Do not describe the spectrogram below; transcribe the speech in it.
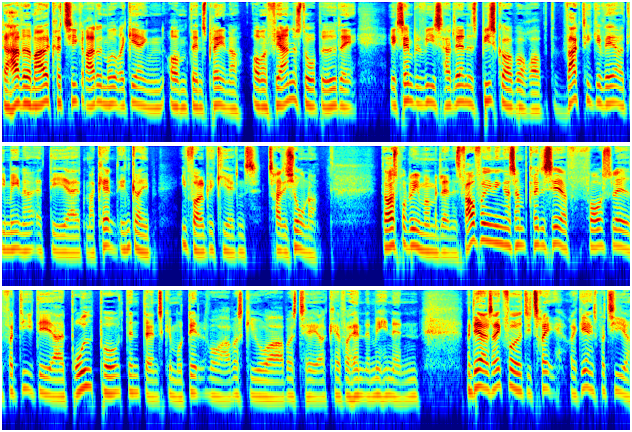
Der har været meget kritik rettet mod regeringen om dens planer om at fjerne stor bødedag. Eksempelvis har landets biskopper råbt vagt i gevær, og de mener, at det er et markant indgreb i folkekirkens traditioner. Der er også problemer med landets fagforeninger, som kritiserer forslaget, fordi det er et brud på den danske model, hvor arbejdsgiver og arbejdstager kan forhandle med hinanden. Men det har altså ikke fået de tre regeringspartier,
